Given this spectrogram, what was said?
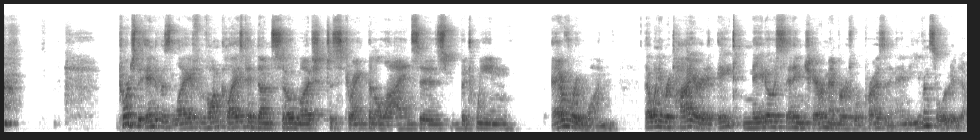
Towards the end of his life, von Kleist had done so much to strengthen alliances between everyone that when he retired, eight NATO sitting chair members were present and even saluted him.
